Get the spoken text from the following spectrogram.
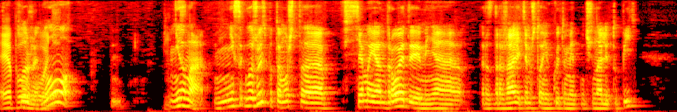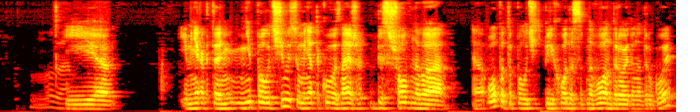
Apple Слушай, Watch. ну, не знаю, не соглашусь, потому что все мои андроиды меня раздражали тем, что они в какой-то момент начинали тупить, Ну да. и, и мне как-то не получилось у меня такого, знаешь, бесшовного э, опыта получить перехода с одного андроида на другой.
